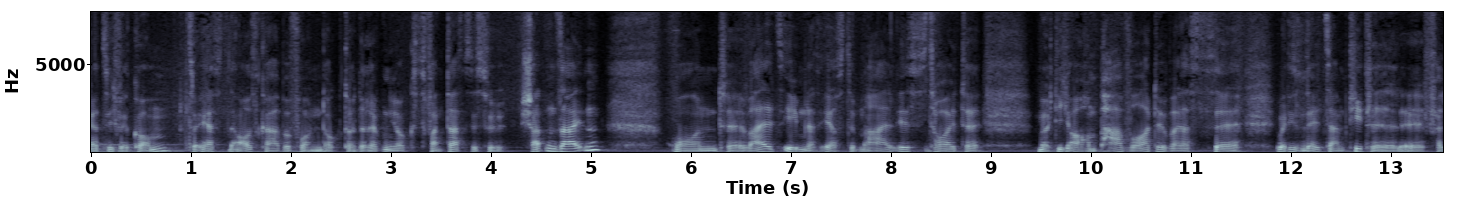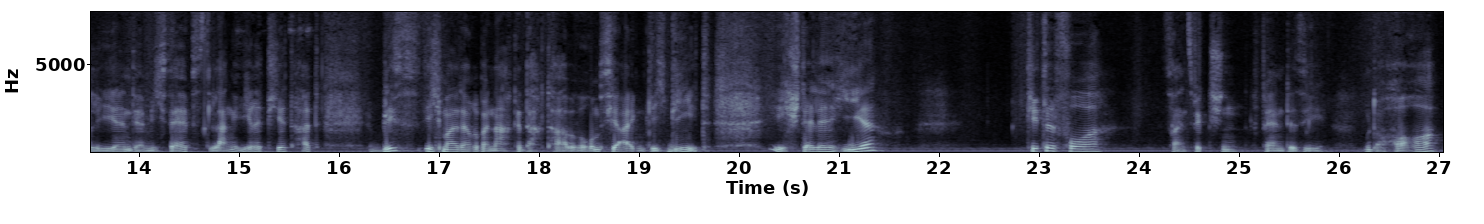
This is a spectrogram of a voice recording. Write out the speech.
Herzlich willkommen zur ersten Ausgabe von Dr. Drevnjoks Fantastische Schattenseiten. Und äh, weil es eben das erste Mal ist heute, möchte ich auch ein paar Worte über das äh, über diesen seltsamen Titel äh, verlieren, der mich selbst lange irritiert hat, bis ich mal darüber nachgedacht habe, worum es hier eigentlich geht. Ich stelle hier Titel vor, Science Fiction, Fantasy und auch Horror.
